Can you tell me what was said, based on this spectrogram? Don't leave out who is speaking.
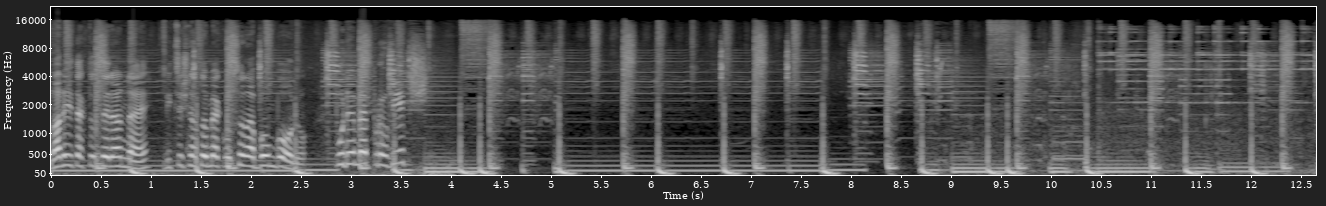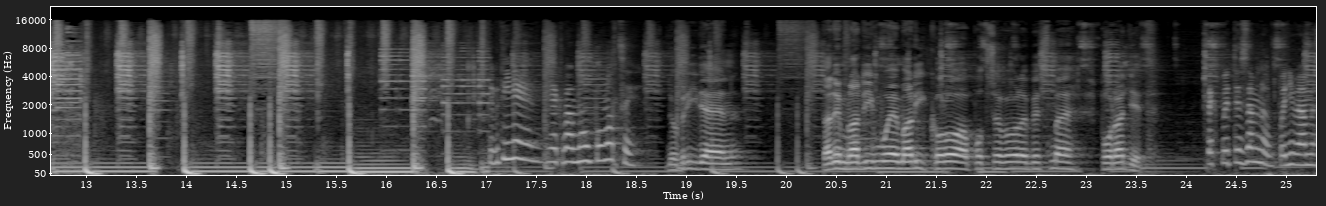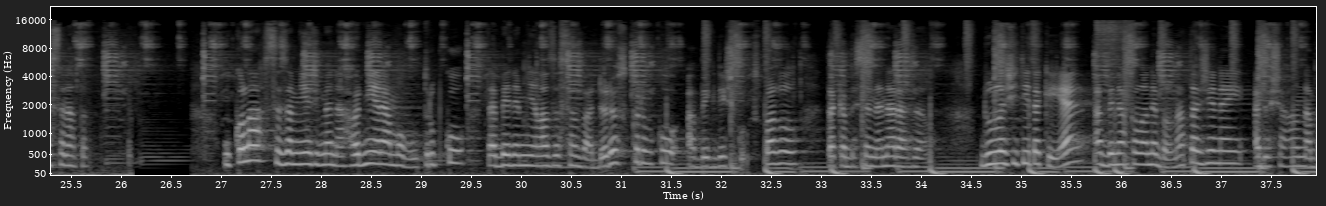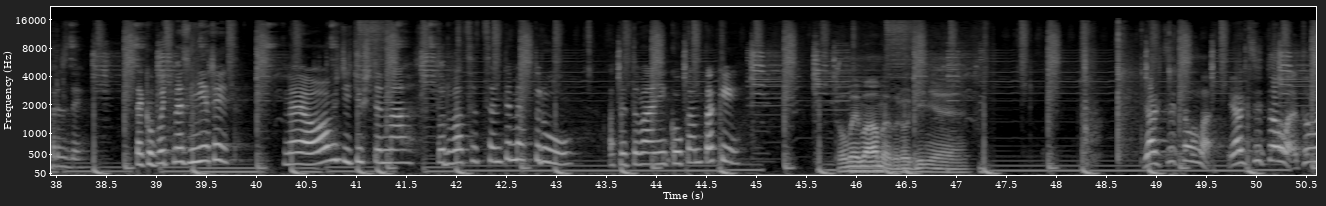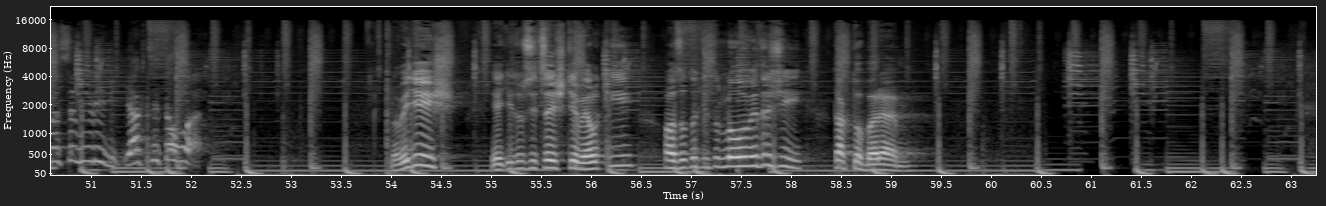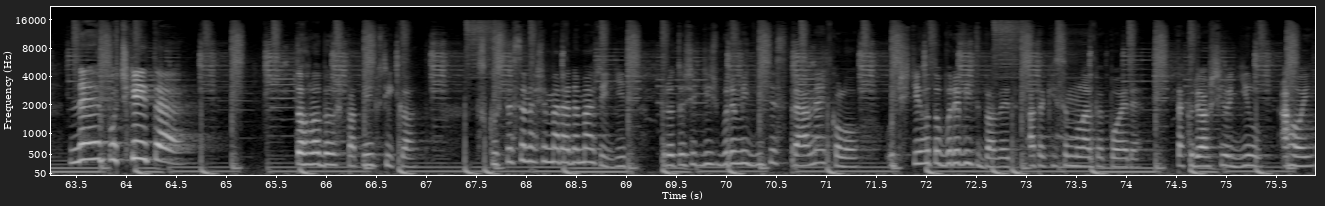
Speaker 1: Mladý, tak to teda ne. Když jsi na tom jak usel na bombónu. Půjdeme pro větší.
Speaker 2: Dobrý den, jak vám mohu pomoci?
Speaker 1: Dobrý den. Tady mladýmu je malý kolo a potřebovali bychom poradit.
Speaker 2: Tak pojďte za mnou, podíváme se na to. U kola se zaměříme na horní rámovou trubku, ta by neměla zasahovat do rozkroku, aby když kluk spadl, tak aby se nenarazil. Důležitý taky je, aby na kole nebyl natažený a došáhl na brzdy. Tak ho pojďme změřit. No jo, vždyť už ten má 120 cm. A tetování koukám taky.
Speaker 1: To my máme v rodině.
Speaker 3: Já chci tohle, já chci tohle, tohle se mi líbí, já chci tohle.
Speaker 1: No vidíš, je ti to sice ještě velký, ale za to ti to dlouho vydrží. Tak to berem.
Speaker 2: Ne, počkejte! Tohle byl špatný příklad. Zkuste se našima radama řídit, protože když bude mít dítě správné kolo, určitě ho to bude víc bavit a taky se mu lépe pojede. Tak u dalšího dílu. Ahoj!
